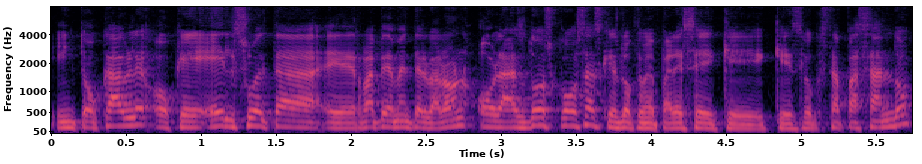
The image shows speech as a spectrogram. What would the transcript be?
intocable o que él suelta eh, rápidamente el balón o las dos cosas, que es lo que me parece que, es lo que está pasando,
